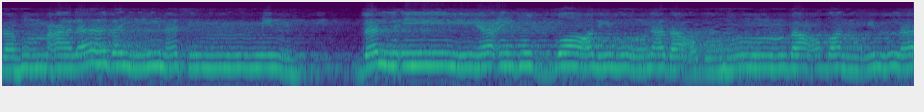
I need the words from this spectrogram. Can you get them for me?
فهم على بينة منه بل إن يعد الظالمون بعضهم بعضا إلا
